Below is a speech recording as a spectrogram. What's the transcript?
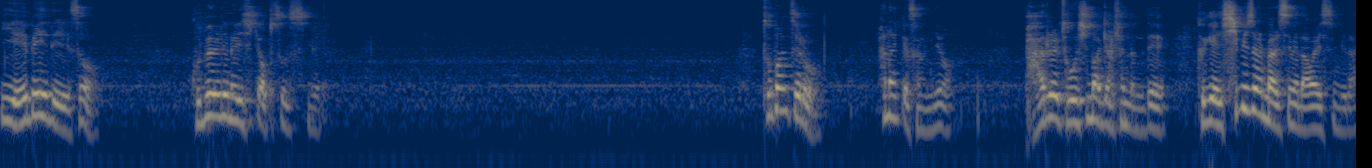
이 예배에 대해서 구별되는 의식이 없었습니다. 두 번째로 하나님께서는요. 발을 조심하게 하셨는데 그게 12절 말씀에 나와 있습니다.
